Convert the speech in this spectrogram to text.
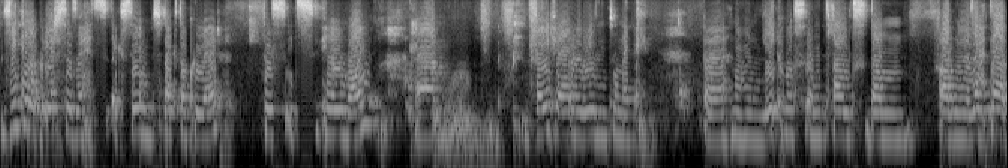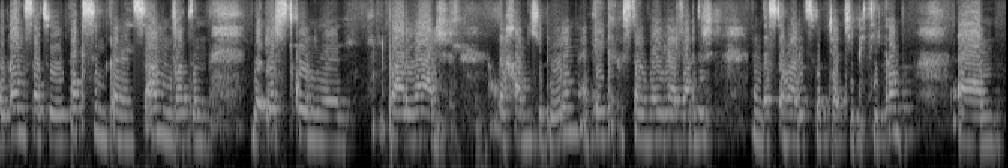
zeker op eerste zicht extreem spectaculair. Het is iets heel mooi. Um, vijf jaar geleden, toen ik uh, nog een leek was in het veld, dan hadden we gezegd, ja, de kans dat we teksten kunnen samenvatten de eerstkomende paar jaar, dat gaat niet gebeuren. En kijk, we staan vijf jaar verder en dat is toch wel iets wat ChatGPT kan. Um,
